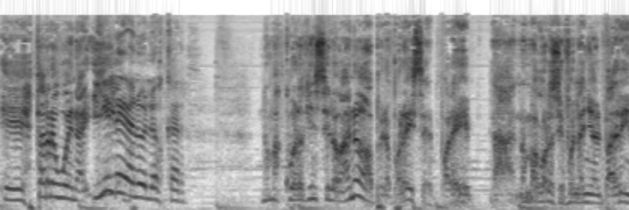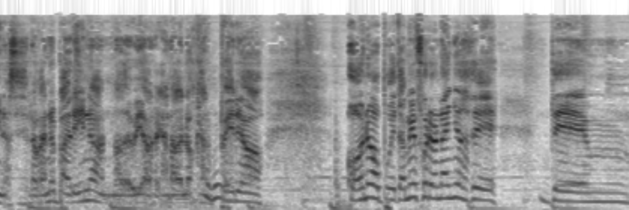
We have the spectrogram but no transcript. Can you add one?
Eh, está re buena. Y ¿Quién le ganó el Oscar? no me acuerdo quién se lo ganó, pero por ahí, se- por ahí ah, no me acuerdo si fue el año del padrino. Si se lo ganó el padrino, no debía haber ganado el Oscar. Pero. O no, porque también fueron años de. De mm,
